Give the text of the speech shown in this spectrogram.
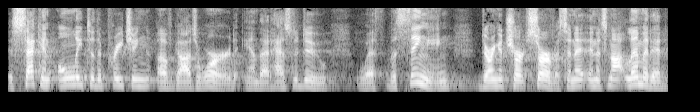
is second only to the preaching of God's Word, and that has to do with the singing during a church service. And, it, and it's not limited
